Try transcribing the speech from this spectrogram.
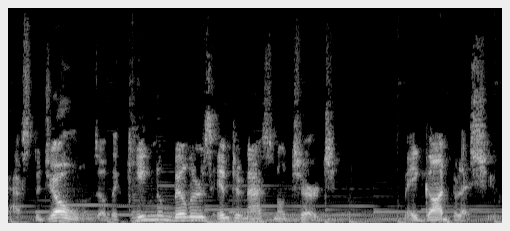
Pastor Jones of the Kingdom Builders International Church. May God bless you.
